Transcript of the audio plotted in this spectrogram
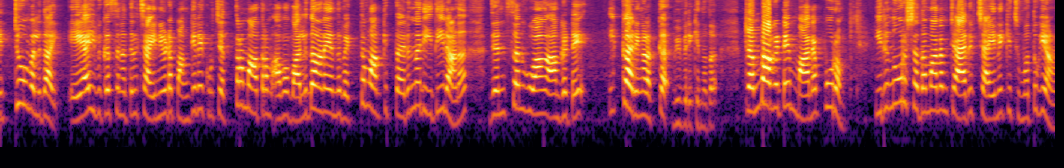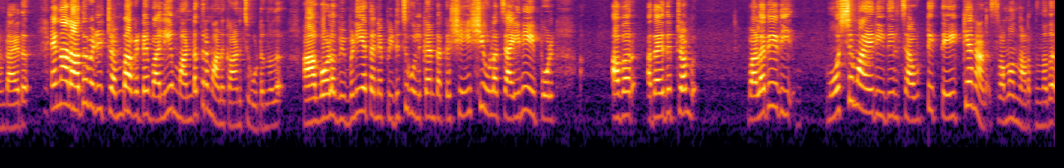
ഏറ്റവും വലുതായി എ ഐ വികസനത്തിൽ ചൈനയുടെ പങ്കിനെ കുറിച്ച് എത്രമാത്രം അവ വലുതാണ് എന്ന് വ്യക്തമാക്കി തരുന്ന രീതിയിലാണ് ജെൻസൺ ഹുവാങ് ആകട്ടെ ഇക്കാര്യങ്ങളൊക്കെ വിവരിക്കുന്നത്. ട്രംപ് ആകട്ടെ മനഃപൂർവം ഇരുന്നൂറ് ശതമാനം ടാരിഫ് ചൈനയ്ക്ക് ചുമത്തുകയാണ് ഉണ്ടായത്. എന്നാൽ അതുവഴി ട്രംപ് ആകട്ടെ വലിയ മണ്ടത്തരമാണ് കാണിച്ചു കൂട്ടുന്നത്. ആഗോള വിപണിയെ തന്നെ പിടിച്ചുകുലുക്കാൻ തക്ക ശേഷിയുള്ള ചൈനയെ ഇപ്പോൾ അവർ അതായത് ട്രംപ് വളരെ മോശമായ രീതിയിൽ ചവിട്ടി തേക്കാനാണ് ശ്രമം നടത്തുന്നത്.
